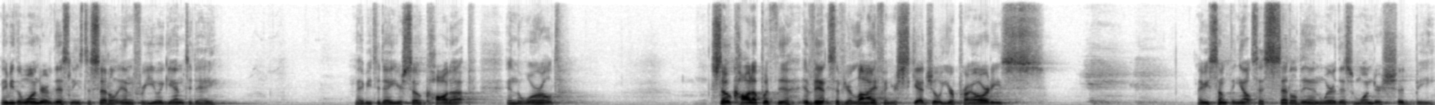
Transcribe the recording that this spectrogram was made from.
Maybe the wonder of this needs to settle in for you again today. Maybe today you're so caught up in the world, so caught up with the events of your life and your schedule, your priorities. Maybe something else has settled in where this wonder should be.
